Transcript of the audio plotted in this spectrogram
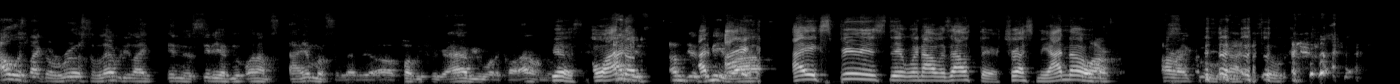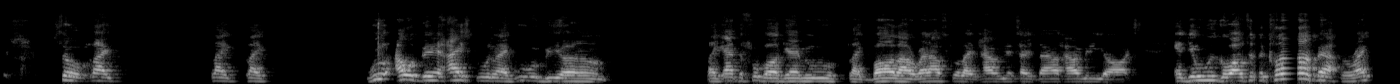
I was like a real celebrity, like in the city of New. Well, I'm I am a celebrity, a public figure, however you want to call it. I don't know. Yes. Oh, I know. just, I'm just I- me, I- Rob. I experienced it when I was out there. Trust me, I Oh, know. all right, all right, cool. So, so like, like, like, we I would be in high school, like we would be um, like at the football game, we would like ball out right out of school, like how many touchdowns, how many yards, and then we would go out to the club after, right?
